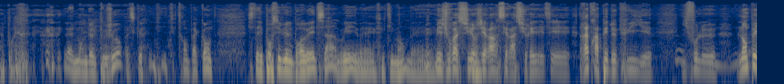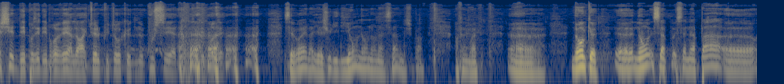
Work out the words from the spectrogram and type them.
Elle m'engueule toujours parce que tu ne te rends pas compte. Si tu avais poursuivi le brevet de ça, oui, effectivement. Mais, je vous rassure, Gérard s'est rassuré, c'est rattrapé depuis. Il faut le, l'empêcher de déposer des brevets à l'heure actuelle plutôt que de le pousser à déposer des brevets. C'est vrai, là, il y a Julie Dion, non, dans la salle, je ne sais pas. Enfin, bref. Euh, donc, euh, non, ça n'a pas, euh,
